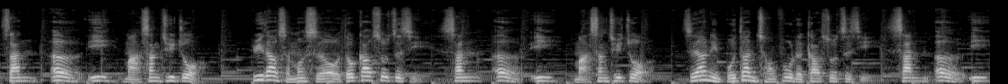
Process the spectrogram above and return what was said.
三二一，马上去做。”遇到什么时候都告诉自己三二一，马上去做。只要你不断重复的告诉自己三二一，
